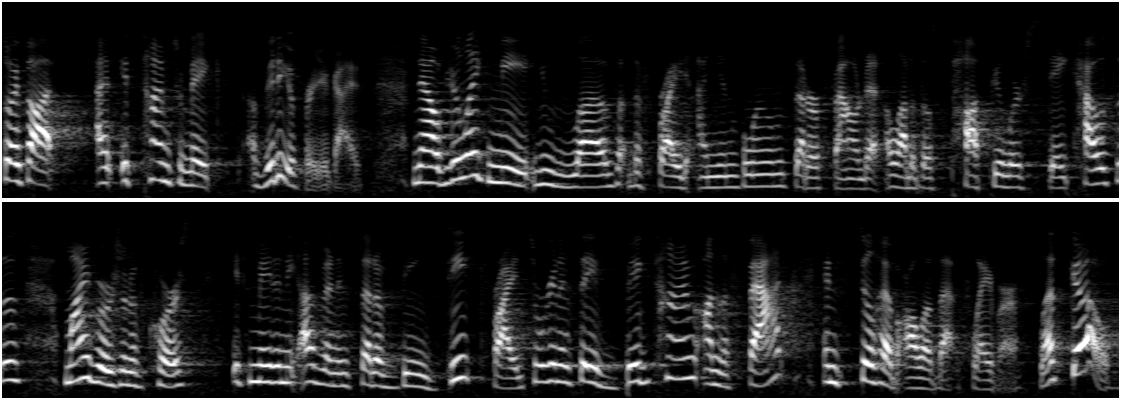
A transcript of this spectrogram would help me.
So I thought it's time to make a video for you guys. Now, if you're like me, you love the fried onion blooms that are found at a lot of those popular steakhouses. My version, of course, it's made in the oven instead of being deep fried. So we're gonna save big time on the fat and still have all of that flavor. Let's go.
